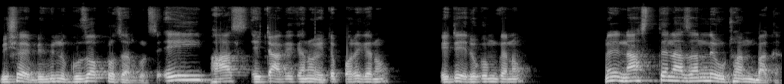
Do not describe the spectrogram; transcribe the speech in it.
বিষয়ে বিভিন্ন গুজব প্রচার করছে। এই ভাস এটা আগে কেন, এটা পরে কেন, এটা এরকম কেন? মানে নাচতে না জানলে উঠান বাঁকা।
